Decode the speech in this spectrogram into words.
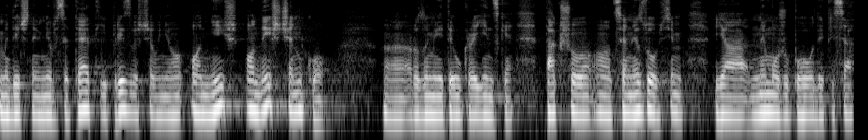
медичний університет, і прізвище у нього Оніш Онищенко розумієте, українське. Так що е, це не зовсім я не можу погодитися.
